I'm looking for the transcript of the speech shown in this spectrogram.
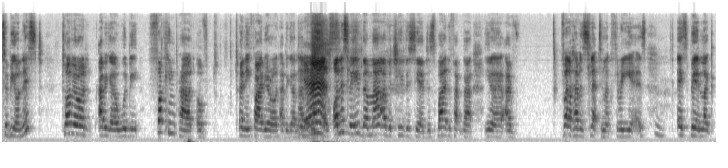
to be honest, 12 year old Abigail would be fucking proud of 25 year old Abigail now. Yes. Honestly, the amount I've achieved this year, despite the fact that, you know, I've felt like I haven't slept in like three years, hmm. it's been like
